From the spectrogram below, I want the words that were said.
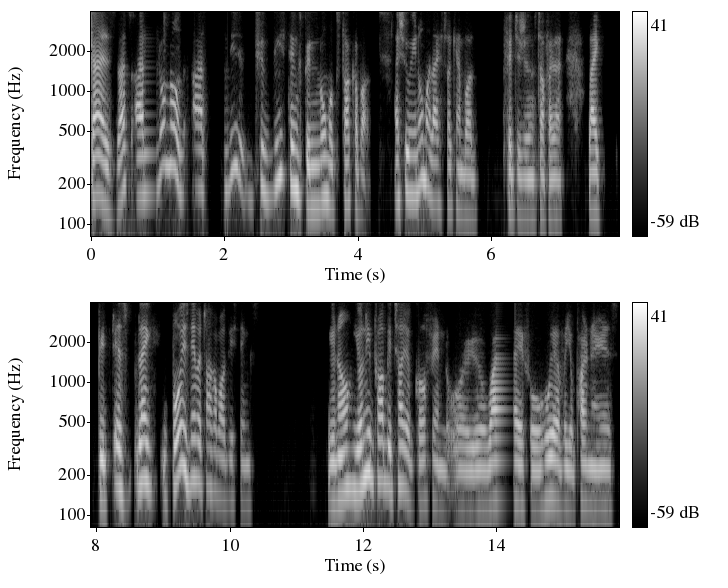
Guys, that's I don't know. Are these, should these things be normal to talk about? Should we normalize talking about fetishes and stuff like that? Like, it is like boys never talk about these things. You know, you only probably tell your girlfriend or your wife or whoever your partner is,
